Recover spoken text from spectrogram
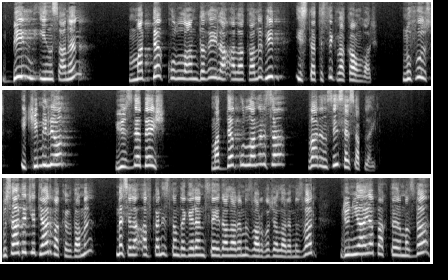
bin insanın madde kullandığıyla alakalı bir istatistik rakam var. Nüfus 2 milyon, yüzde 5 madde kullanırsa varın siz hesaplayın. Bu sadece Diyarbakır'da mı? Mesela Afganistan'da gelen seydalarımız var, hocalarımız var. Dünyaya baktığımızda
